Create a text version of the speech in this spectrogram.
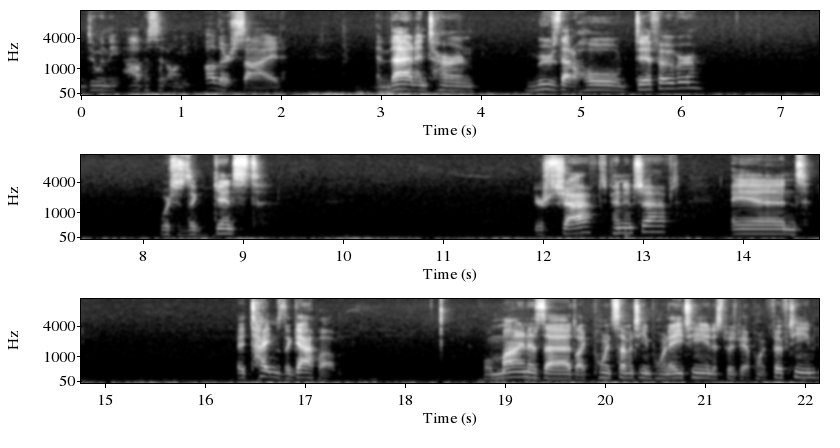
and doing the opposite on the other side. And that in turn moves that whole diff over, which is against your shaft, pinion shaft, and it tightens the gap up. Well, mine is at like 0.17, 0.18. It's supposed to be at 0.15.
